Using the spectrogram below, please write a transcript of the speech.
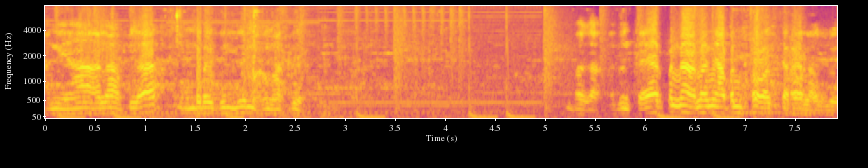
आणि हा आला आपला मुंबई दिल्ली महामार्ग. बघा अजून तयार पण नाही आला आणि आपण प्रवास करायला लागलो.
